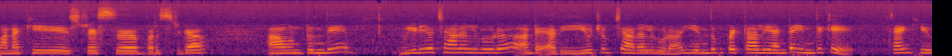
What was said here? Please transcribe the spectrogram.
మనకి స్ట్రెస్ బర్స్ట్‌గా ఉంటుంది. వీడియో ఛానల్ కూడా అంటే అది యూట్యూబ్ ఛానల్ కూడా ఎందుకు పెట్టాలి అంటే ఇందుకే. Thank you.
